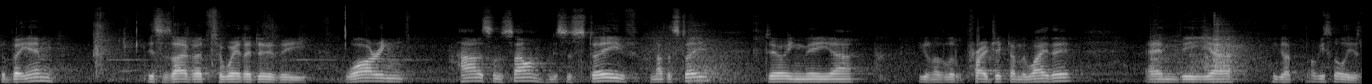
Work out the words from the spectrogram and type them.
the BM. This is over to where they do the wiring harness and so on. This is Steve, another Steve, doing the. Uh, another little project underway there, and the uh, you got obviously all these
